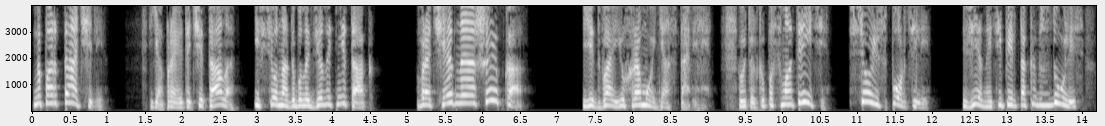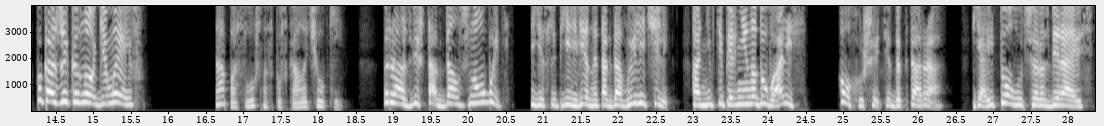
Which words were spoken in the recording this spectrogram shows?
напортачили. Я про это читала, и все надо было делать не так. Врачебная ошибка!» Едва ее хромой не оставили. Вы только посмотрите, все испортили. Вены теперь так и вздулись. Покажи-ка ноги, Мэйв!» Та послушно спускала чулки. «Разве ж так должно быть? Если б ей вены тогда вылечили, они б теперь не надувались. Ох уж эти доктора! Я и то лучше разбираюсь.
